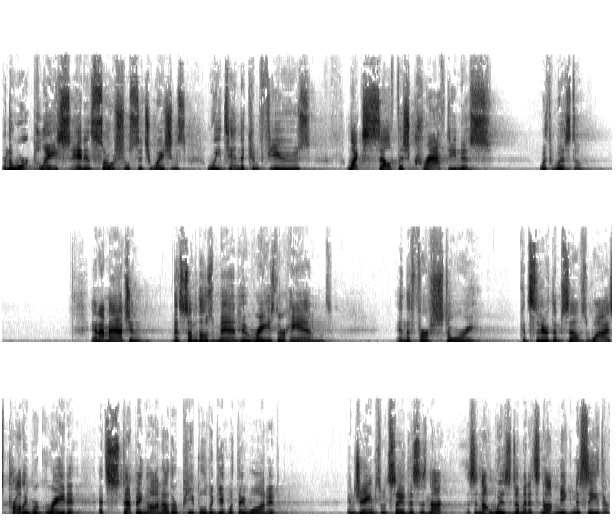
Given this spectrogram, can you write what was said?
In the workplace and in social situations, we tend to confuse like selfish craftiness with wisdom. And I imagine that some of those men who raised their hand in the first story considered themselves wise probably were great at, at stepping on other people to get what they wanted. And James would say, This is not, this is not wisdom and it's not meekness either.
